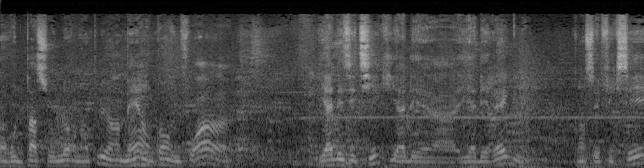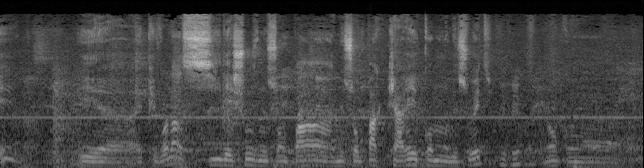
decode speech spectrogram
ne roule pas sur l'or non plus. Hein. mais encore une fois, euh, il y a des éthiques, il y, a des, euh, y a des règles qu'on s'est fixées. Et, et, puis voilà, si les choses ne sont pas, ne sont pas carrées comme on le souhaite, mhm. donc on,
